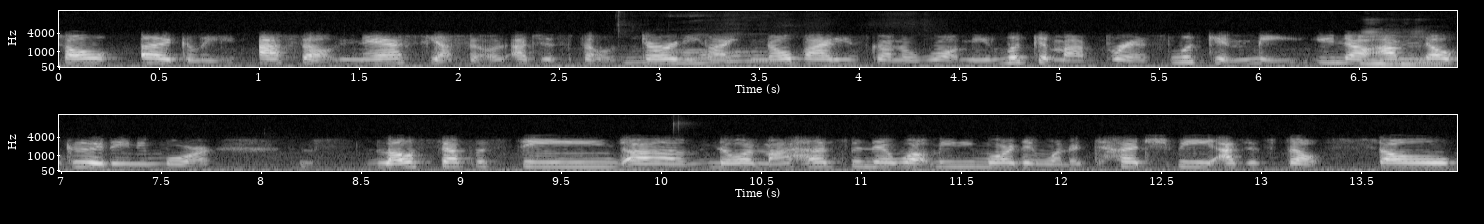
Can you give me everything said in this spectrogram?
so ugly. I felt nasty. I felt I just felt dirty. Aww. Like nobody's gonna want me. Look at my breasts. Look at me. You know, mm-hmm. I'm no good anymore. Low self esteem. Um, knowing my husband didn't want me anymore. Didn't want to touch me. I just felt so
